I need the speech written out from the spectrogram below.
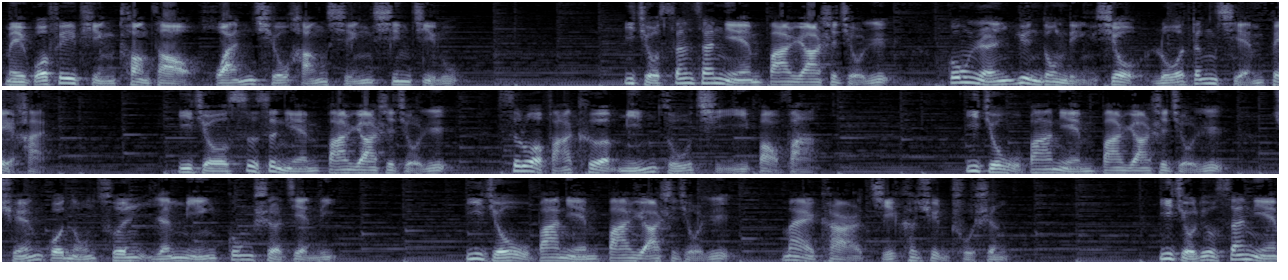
美国飞艇创造环球航行新纪录。一九三三年八月二十九日，工人运动领袖罗登贤被害。一九四四年八月二十九日。斯洛伐克民族起义爆发。一九五八年八月二十九日，全国农村人民公社建立。一九五八年八月二十九日，迈克尔·杰克逊出生。一九六三年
